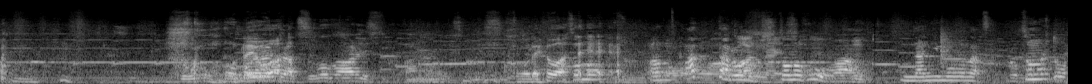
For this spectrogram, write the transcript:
なこれは。都合が悪いですよあこれはそのね。あのあったろの人の方は何者なんですか？その人。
